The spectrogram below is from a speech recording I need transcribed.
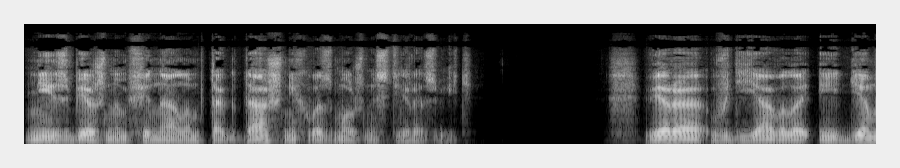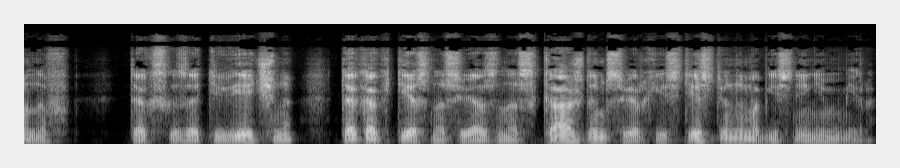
неизбежным финалом тогдашних возможностей развития. Вера в дьявола и демонов, так сказать, вечна, так как тесно связана с каждым сверхъестественным объяснением мира.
